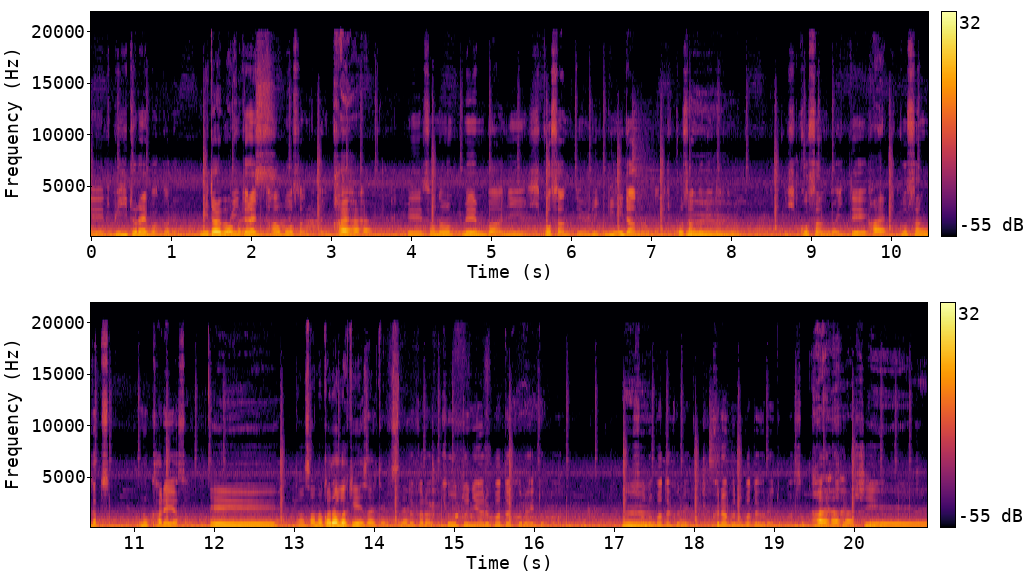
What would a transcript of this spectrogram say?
えー、とビートライブわかる？ビートライブはビートライブタはーボーさんとかいてはいはいはいでそのメンバーにヒコさんっていうリリーダーなのかな？ヒコさんがリーダーなの？ヒコさんがいて、はい。ヒコさんがつのカレー屋さん。えー、ダンサーの方が経営されてるんですね。だから京都にあるバタフライとか、うん。そのバタフライクラブのバタフライとかそこかはいはいはい。ら来てるし、え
